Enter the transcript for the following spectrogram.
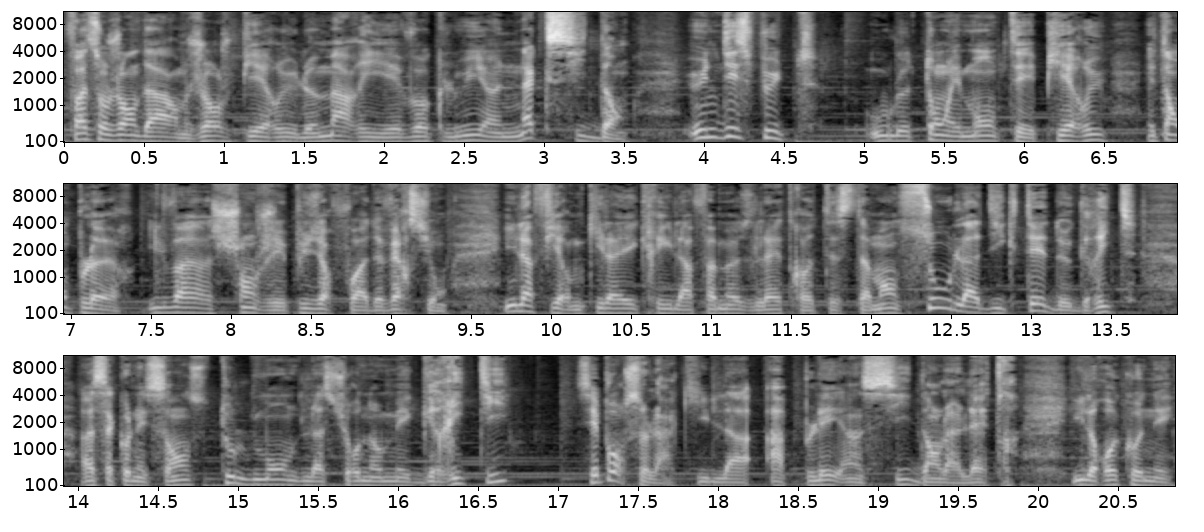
Face aux gendarmes, Georges Pierru, le mari, évoque lui un accident, une dispute où le ton est monté. Pierru est en pleurs. Il va changer plusieurs fois de version. Il affirme qu'il a écrit la fameuse lettre testament sous la dictée de Grit. À sa connaissance, tout le monde l'a surnommé Gritty. C'est pour cela qu'il l'a appelé ainsi dans la lettre. Il reconnaît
